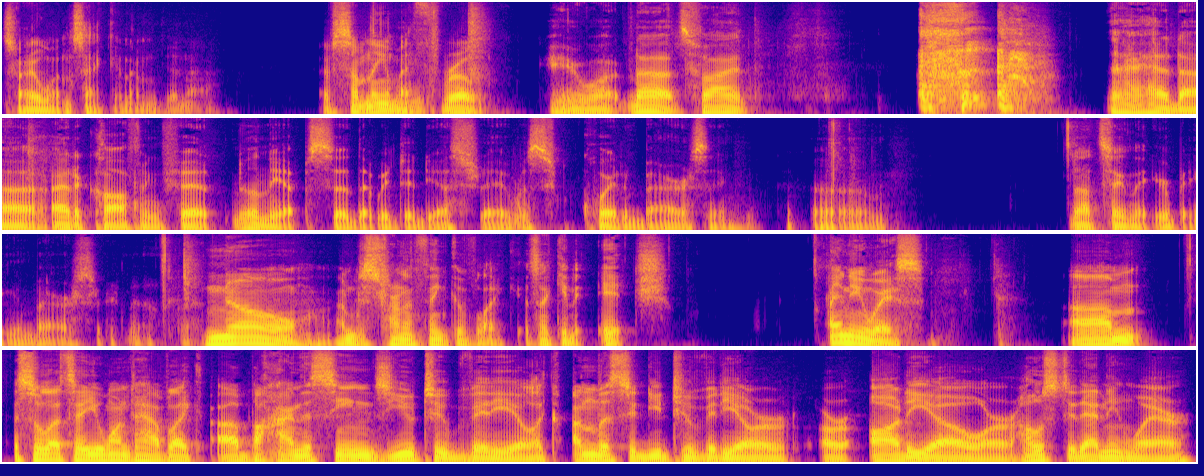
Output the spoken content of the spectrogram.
Sorry, one second. I'm going to have something in my throat. Here, what? No, it's fine. I had uh, I had a coughing fit on the episode that we did yesterday. It was quite embarrassing. Um, not saying that you're being embarrassed right now. but- No, I'm just trying to think of like, it's like an itch. Anyways, um, so let's say you want to have like a behind the scenes YouTube video, like unlisted YouTube video or, or audio or hosted anywhere.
